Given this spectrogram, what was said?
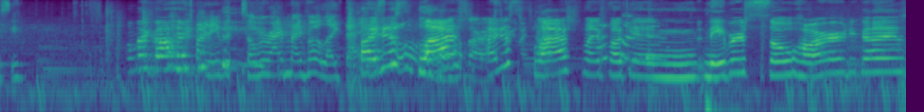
Gracie. Oh my god. Fine, if it's override my vote like that. I just cool. flashed. sorry, I I just my flashed my fucking neighbors so hard, you guys.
